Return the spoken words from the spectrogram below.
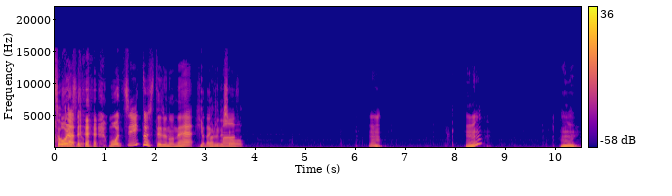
そうですよ。ほらって。もちっとしてるのね。引っ張るでしょ。ううん。うん。うん。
